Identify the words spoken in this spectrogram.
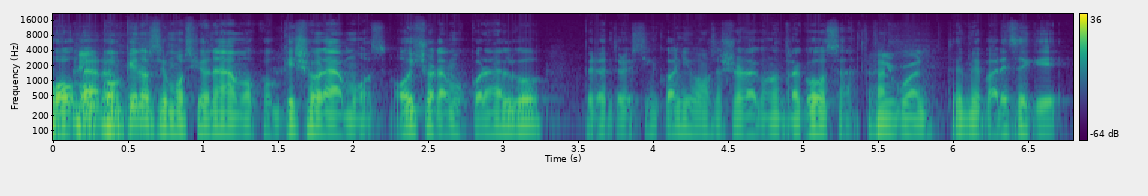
o- o Claro. con qué nos emocionamos, con qué lloramos. Hoy lloramos con algo, pero dentro de cinco años vamos a llorar con otra cosa. Tal cual. Entonces me parece que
